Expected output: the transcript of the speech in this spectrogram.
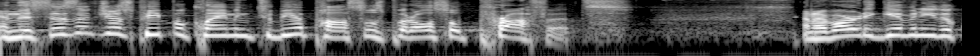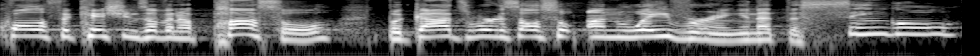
And this isn't just people claiming to be apostles, but also prophets. And I've already given you the qualifications of an apostle, but God's word is also unwavering and that the single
